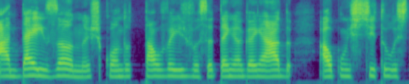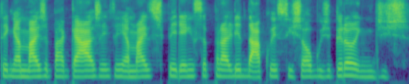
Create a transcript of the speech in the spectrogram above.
há 10 anos, quando talvez você tenha ganhado alguns títulos, tenha mais bagagem, tenha mais experiência para lidar com esses jogos grandes?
